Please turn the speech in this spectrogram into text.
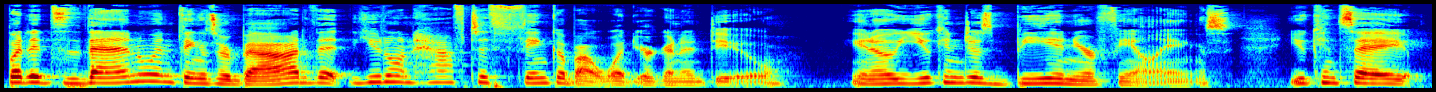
But it's then when things are bad that you don't have to think about what you're going to do. You know, you can just be in your feelings. You can say,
